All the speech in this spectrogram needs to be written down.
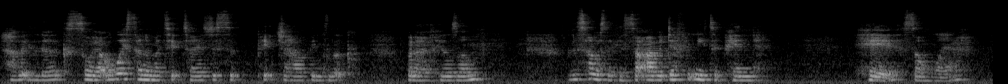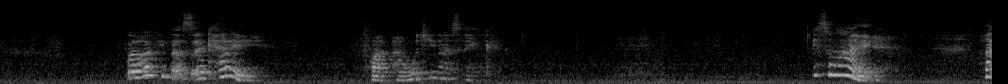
how it looks. Sorry, I always stand on my tiptoes just to picture how things look when I have heels on. This is how it's looking. So I would definitely need to pin here somewhere. But I think that's okay. Five pound. What do you guys think? It's alright. I like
